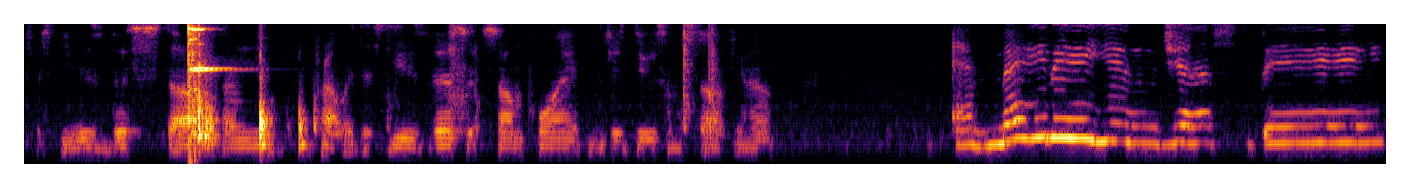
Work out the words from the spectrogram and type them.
just use this stuff and probably just use this at some point and just do some stuff, you know. And maybe you just be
